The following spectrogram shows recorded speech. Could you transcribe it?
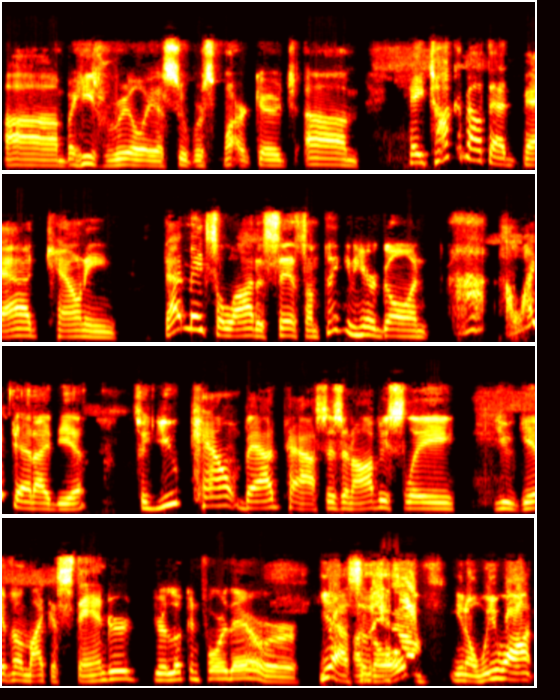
Um, but he's really a super smart coach. Um, hey, talk about that bad counting. That makes a lot of sense. I'm thinking here going, ah, I like that idea. So you count bad passes, and obviously you give them like a standard you're looking for there, or yeah. So they have, you know, we want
